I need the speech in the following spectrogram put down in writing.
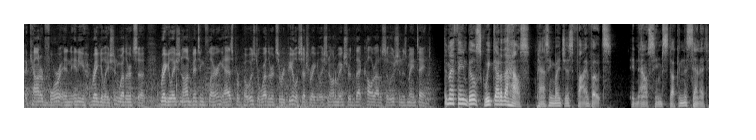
accounted for in any regulation, whether it's a regulation on venting flaring as proposed or whether it's a repeal of such regulation. I want to make sure that that Colorado solution is maintained. The methane bill squeaked out of the House, passing by just five votes. It now seems stuck in the Senate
